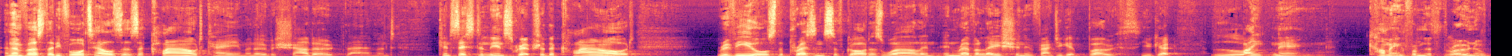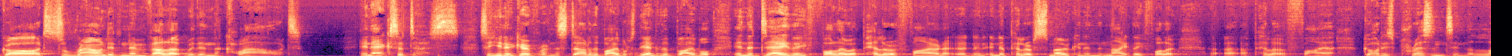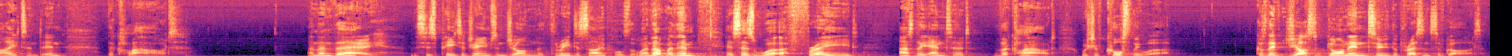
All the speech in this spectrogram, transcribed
And then verse 34 tells us a cloud came and overshadowed them. And consistently in Scripture, the cloud reveals the presence of God as well. In, in Revelation, in fact, you get both. You get lightning coming from the throne of God, surrounded and enveloped within the cloud. In Exodus, so, you know, go from the start of the Bible to the end of the Bible. In the day, they follow a pillar of fire and a, in a pillar of smoke, and in the night, they follow a, a pillar of fire. God is present in the light and in the cloud. And then they, this is Peter, James, and John, the three disciples that went up with him, it says, were afraid as they entered the cloud, which of course they were, because they've just gone into the presence of God.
